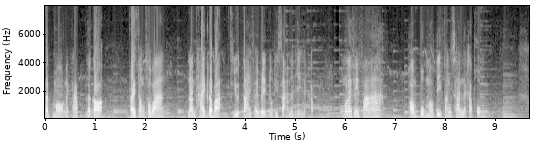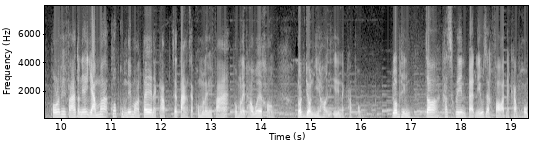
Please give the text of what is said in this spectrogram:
ตัดหมอกนะครับ แล้วก็ไฟส่องสว่างด้านท้ายกระบะจะอยู่ใต้ไฟเบรกดวงที่ 3 นั่นเองนะครับพวงมาลัยไฟฟ้า พร้อมปุ่มมัลติฟังก์ชันนะครับผมพวงมาลัยไฟฟ้าตัวนี้ย้ำว่าควบคุมด้วยมอเตอร์นะครับจะต่างจากพวงมาลัยไฟฟ้าพวงมาลัยพาวเวอร์ของรถยนต์ยี่ห้ออื่นๆนะครับผมรวมถึงจอทัชสกรีน 8 นิ้วจาก Ford นะครับผม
